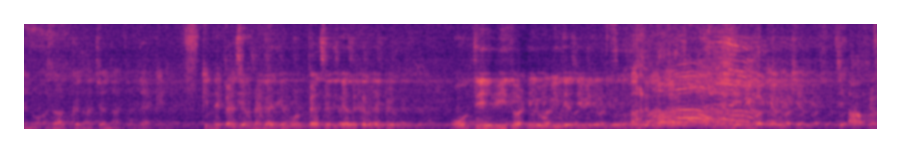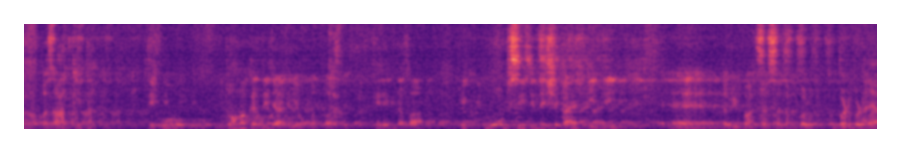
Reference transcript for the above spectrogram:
ਇਹਨੂੰ ਆਜ਼ਾਦ ਕਰਨਾ ਚਾਹੁੰਦਾ ਲੈ ਕੇ ਕਿੰਨੇ ਪੈਸੇ ਉਹਨੇ ਕਿਹਾ ਜੀ ਹੁਣ ਪੈਸੇ ਦੀ ਗੱਲ ਕਰਦੇ ਪਏ ਹੋ। ਹੁਣ ਤੇ ਇਹ ਵੀ ਤੁਹਾਡੀ ਹੋ ਗਈ ਤੇ ਅਸੀਂ ਵੀ ਤੁਹਾਡੀ ਹੋ ਗਏ। ਅਸੀਂ ਵੀ ਵਾਕਿਆ ਵੇਖਿਆ ਤੇ ਆਪ ਨੇ ਉਹਨੂੰ ਆਜ਼ਾਦ ਕੀਤਾ ਤੇ ਉਹ ਦੁਆਵਾਂ ਕਰਦੀ ਜਾ ਰਹੀ ਹੈ ਉਮਤ ਵਾਸਤੇ ਫਿਰ नबी पाक सल्लम को थप्पड़ बढ़ाया।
